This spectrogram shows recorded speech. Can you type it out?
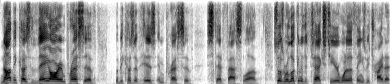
not because they are impressive, but because of his impressive, steadfast love. So, as we're looking at the text here, one of the things we try to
